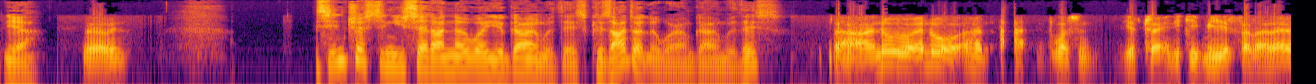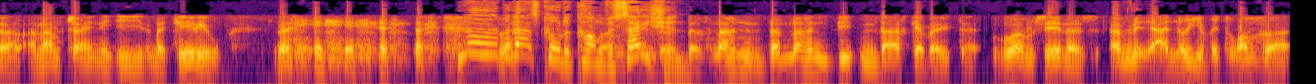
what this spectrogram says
Yeah. You know what I mean? It's interesting you said I know where you're going with this because I don't know where I'm going with this. I know, I know. I, I, listen, you're trying to keep me here for an hour, and I'm trying to give you the material. no, but that's called a conversation. There's nothing, there's nothing deep and dark about it. What I'm saying is, I mean, I know you would love that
